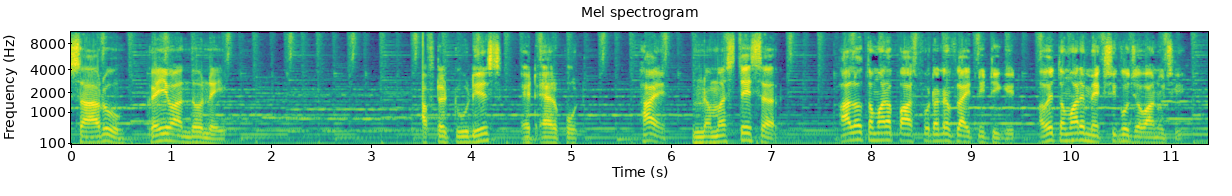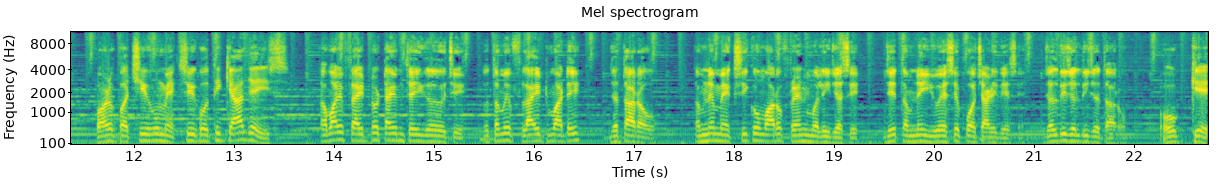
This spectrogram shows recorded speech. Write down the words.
સારું કંઈ વાંધો નહીં. After two days at airport hi નમસ્તે સર. હાલો તમારા પાસપોર્ટ અને ફ્લાઇટની ટિકિટ હવે તમારે મેક્સિકો જવાનું છે. પણ પછી હું મેક્સિકોથી ક્યાં જઈશ? તમારી ફ્લાઇટનો ટાઈમ થઈ ગયો છે તો તમે ફ્લાઇટ માટે જતા રહો. તમને મેક્સિકો મારો ફ્રેન્ડ મળી જશે જે તમને યુએસએ પહોંચાડી દેશે. જલ્દી જલ્દી જતા રહો. Okay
